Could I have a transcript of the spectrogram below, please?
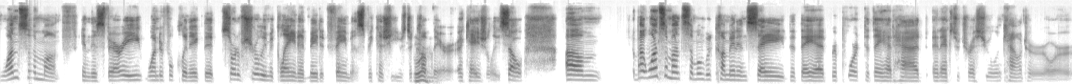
once a month in this very wonderful clinic that sort of Shirley MacLaine had made it famous because she used to Sure. come there occasionally. So, um, about once a month, someone would come in and say that they had report that they had had an extraterrestrial encounter or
